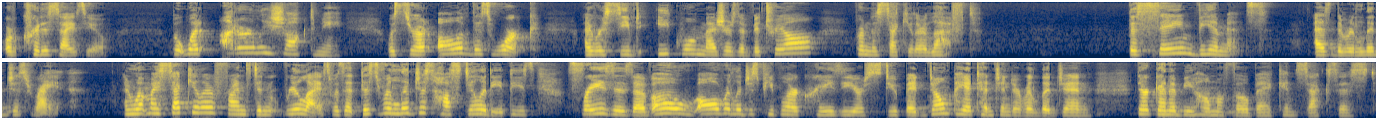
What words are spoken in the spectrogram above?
or criticize you. But what utterly shocked me was throughout all of this work, I received equal measures of vitriol from the secular left. The same vehemence as the religious right. And what my secular friends didn't realize was that this religious hostility, these phrases of, oh, all religious people are crazy or stupid, don't pay attention to religion, they're going to be homophobic and sexist.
